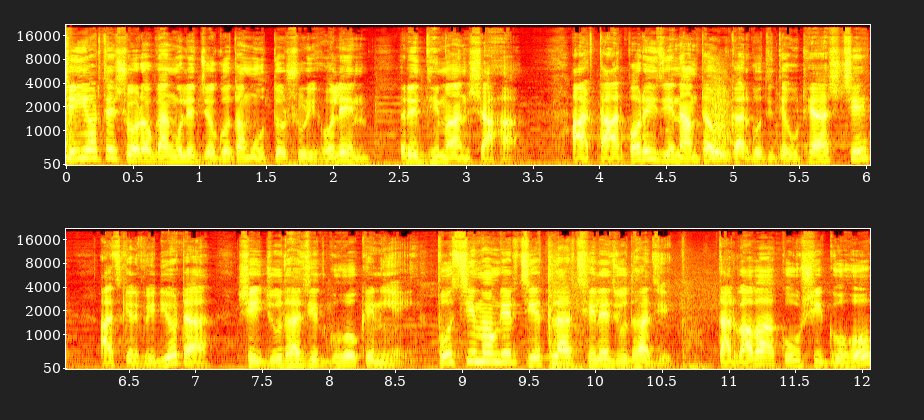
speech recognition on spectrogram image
সেই অর্থে সৌরভ গাঙ্গুলির যোগ্যতম উত্তরসূরি হলেন ঋদ্ধিমান সাহা। আর তারপরেই যে নামটা উল্কার গতিতে উঠে আসছে, আজকের ভিডিওটা সেই যুধাজিৎ গুহকে নিয়েই। পশ্চিমবঙ্গের চেতলার ছেলে যুধাজিৎ, তার বাবা কৌশিক গুহ,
